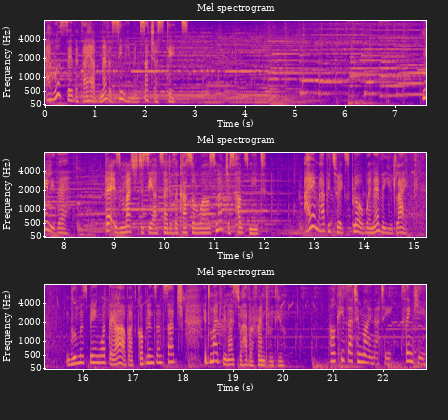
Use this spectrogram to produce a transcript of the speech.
I will say that I have never seen him in such a state. Nearly there. There is much to see outside of the castle walls, not just Hogsmeade. I am happy to explore whenever you'd like. Rumors being what they are about goblins and such, it might be nice to have a friend with you. I'll keep that in mind, Natty. Thank you.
